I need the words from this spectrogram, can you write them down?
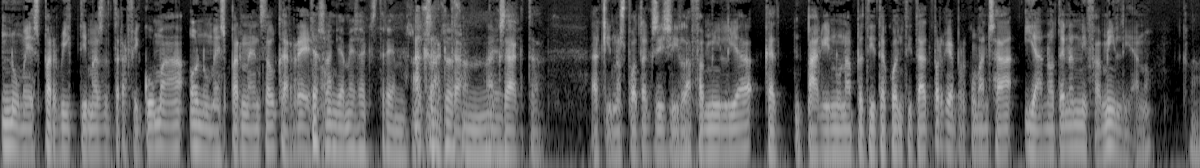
només per víctimes de tràfic humà o només per nens del carrer. Que no? són ja més extrems. Exacte, són més... exacte. Aquí no es pot exigir la família que paguin una petita quantitat perquè, per començar, ja no tenen ni família, no? Clar.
